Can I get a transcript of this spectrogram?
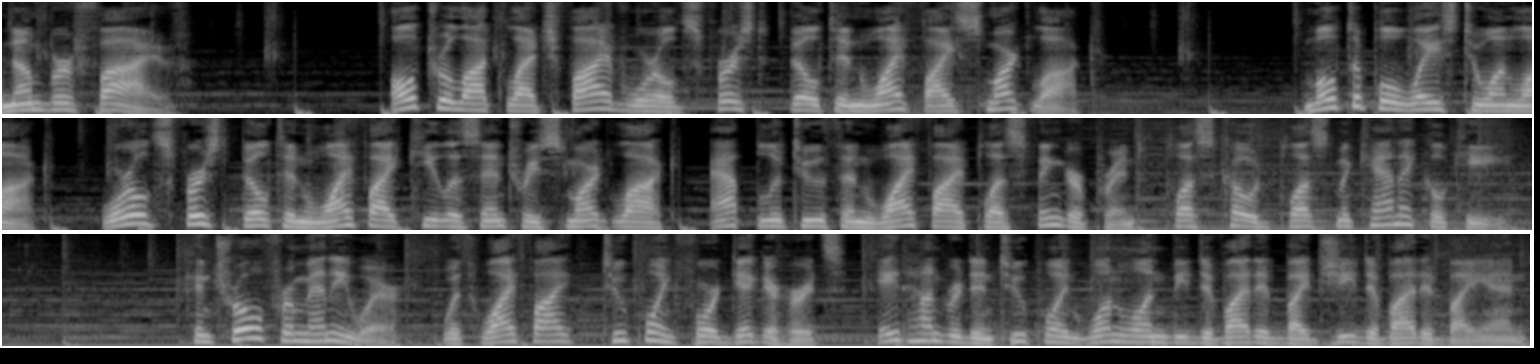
Number 5. Ultraloq Latch 5 World's first built-in Wi-Fi smart lock. Multiple ways to unlock. World's first built-in Wi-Fi keyless entry smart lock, app Bluetooth and Wi-Fi plus fingerprint plus code plus mechanical key. Control from anywhere, with Wi-Fi, 2.4 GHz, 802.11b divided by G divided by N,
